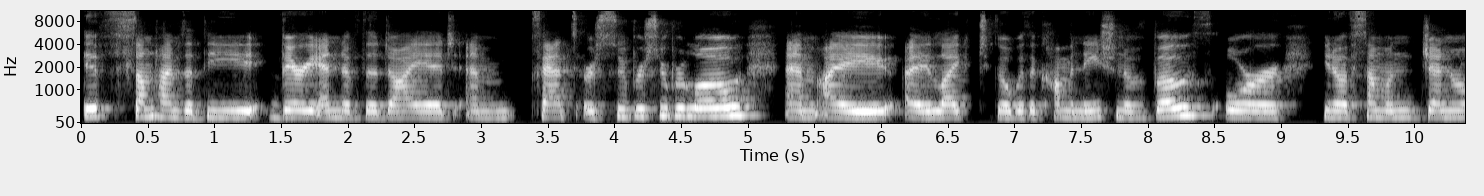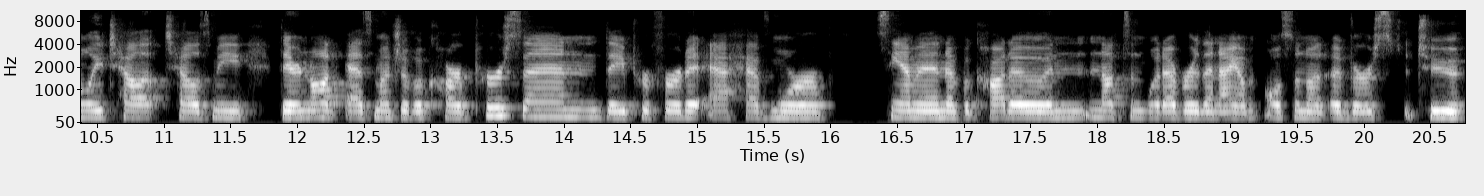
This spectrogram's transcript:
if sometimes at the very end of the diet um, fats are super super low um, I, I like to go with a combination of both. Or you know if someone generally tell, tells me they're not as much of a carb person they prefer to have more salmon, avocado, and nuts and whatever, then I am also not averse to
